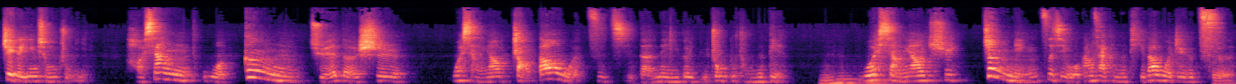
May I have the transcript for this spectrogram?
这个英雄主义，好像我更觉得是我想要找到我自己的那一个与众不同的点，嗯我想要去证明自己。我刚才可能提到过这个词，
